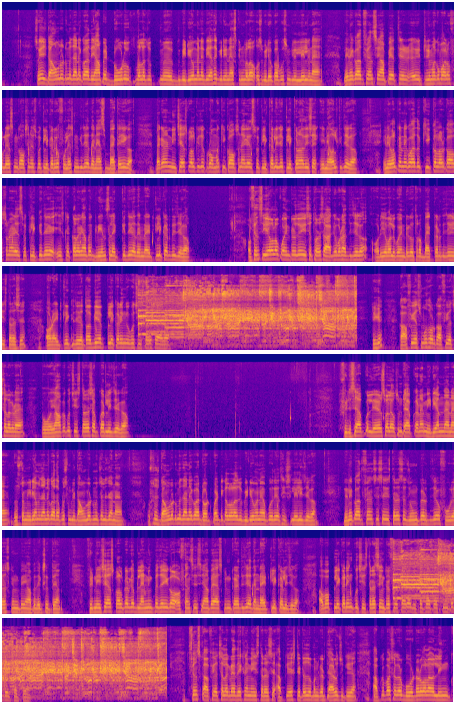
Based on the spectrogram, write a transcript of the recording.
सो ये डाउनलोड में जाने के बाद यहाँ पे डोर वाला जो वीडियो मैंने दिया था ग्रीन स्क्रीन वाला, उस वीडियो को आपको उसमें ले लेना है। लेने के बाद फ्रेंड्स यहाँ पे ट्रिमर के बारे में फुल स्क्रीन का ऑप्शन है, इस पर क्लिक करके फुल स्क्रीन कीजिए देन से बैक आइएगा। बैक आने नीचे स्क्रॉल कीजिए क्रोमा की का ऑप्शन है इस पर क्लिक कर लीजिए क्लिक करने इसे इनेबल कीजिएगा। इनेबल करने के बाद की कलर का ऑप्शन है इस पर क्लिक कीजिएगा, इसका कलर यहाँ पर ग्रीन सेलेक्ट कीजिएगा देन राइट क्लिक कर दीजिएगा। और फ्रेंड्स ये वाला पॉइंटर जो है, इसे थोड़ा सा आगे बढ़ा दीजिएगा और ये वाले पॉइंटर को थोड़ा बैक कर दीजिएगा इस तरह से और राइट क्लिक कीजिएगा। तो अभी आप प्ले करेंगे कुछ इस तरह से आएगा। ठीक है? काफ़ी स्मूथ और काफ़ी अच्छा लग रहा है। तो यहाँ पे कुछ इस तरह से आप कर लीजिएगा। फिर से आपको लेयर्स वाले ऑप्शन टैप करना है मीडियम जाना है। दोस्तों मीडियम में जाने के बाद आपको सिंपली डाउनलोड में चले जाना है। और फिर डाउनलोड में जाने के बाद डॉट पार्टिकल वाला जो वीडियो मैंने आपको दिया था, इसे ले लीजिएगा। लेने के बाद फ्रेंड्स इसे इस तरह से जूम कर दीजिए फुल स्क्रीन पे यहाँ पे देख सकते हैं। फिर नीचे स्क्रॉल करके ब्लेंडिंग पे जाइएगा और फ्रेंड्स इसे यहाँ पे स्क्रीन कर दीजिए देन राइट क्लिक कर लीजिएगा। अब आप प्ले करेंगे कुछ इस तरह से इंटरफेस आएगा जिससे कि आप स्क्रीन पर देख सकते हैं। फ्रेंड्स काफ़ी अच्छा लग रहा है देखने में, इस तरह से आपके स्टेटस बनकर तैयार हो चुकी है। आपके पास अगर बॉर्डर वाला लिंक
